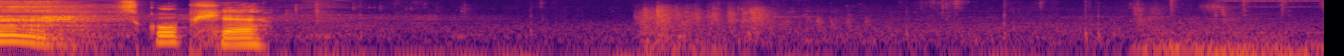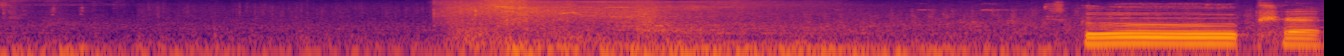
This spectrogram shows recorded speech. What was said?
Ech, Skup się. Skup się.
